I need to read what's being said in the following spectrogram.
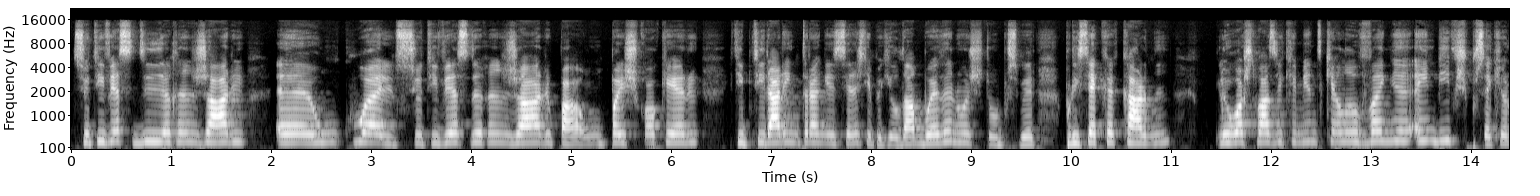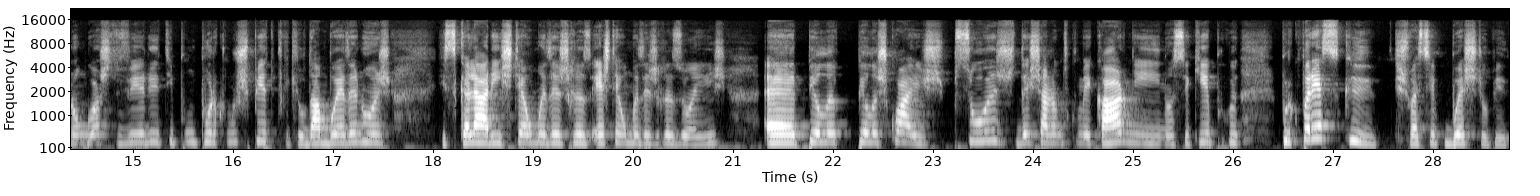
se eu tivesse de arranjar ah, um coelho, se eu tivesse de arranjar pá, um peixe qualquer, tipo, tirar entranhas e cenas, tipo, aquilo dá-me bué de nojo, estão a perceber? Por isso é que a carne, eu gosto basicamente que ela venha em bifes, por isso é que eu não gosto de ver tipo um porco no espeto, porque aquilo dá-me bué de nojo. E se calhar isto é uma das esta é uma das razões ah, pela- pelas quais pessoas deixaram de comer carne e não sei o quê, porque, porque parece que, isto vai ser bué estúpido,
